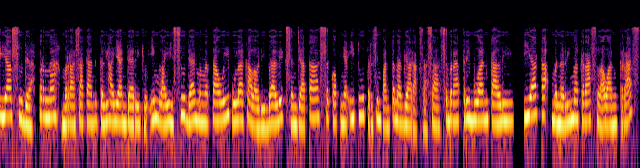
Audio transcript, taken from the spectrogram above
Ia sudah pernah merasakan kelihayan dari Im Lai Su dan mengetahui pula kalau di balik senjata sekopnya itu tersimpan tenaga raksasa seberat ribuan kali, ia tak menerima keras lawan keras,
